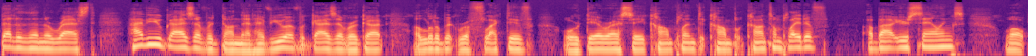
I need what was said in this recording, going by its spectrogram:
better than the rest. Have you guys ever done that? Have you ever guys ever got a little bit reflective or dare I say compl- contemplative about your sailings? Well,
